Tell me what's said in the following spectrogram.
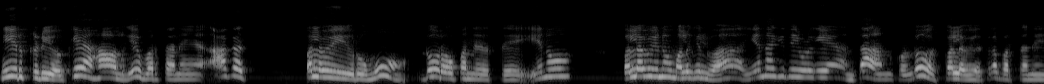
ನೀರು ಕುಡಿಯೋಕೆ ಹಾಲ್ಗೆ ಬರ್ತಾನೆ. ಆಗ ಪಲ್ಲವಿ ರೂಮು ಡೋರ್ ಓಪನ್ ಇರುತ್ತೆ. ಏನು ಪಲ್ಲವಿನೂ ಮಲಗಿಲ್ವಾ? ಏನಾಗಿದೆ ಇವಳಿಗೆ ಅಂತ ಅನ್ಕೊಂಡು ಪಲ್ಲವಿ ಹತ್ರ ಬರ್ತಾನೆ.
